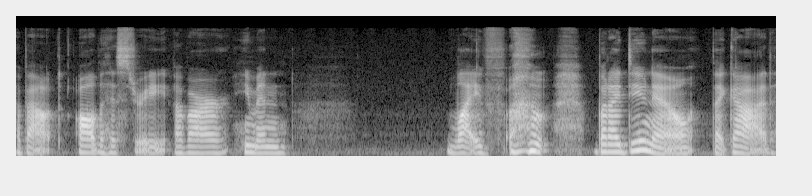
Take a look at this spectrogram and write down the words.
about all the history of our human life, but I do know that God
